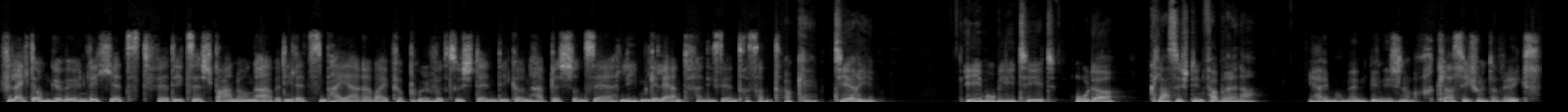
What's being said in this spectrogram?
Vielleicht ungewöhnlich jetzt für die Zerspannung, aber die letzten paar Jahre war ich für Pulver zuständig und habe das schon sehr lieben gelernt. Fand ich sehr interessant. Okay. Thierry, E-Mobilität oder klassisch den Verbrenner? Ja, im Moment bin ich noch klassisch unterwegs.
